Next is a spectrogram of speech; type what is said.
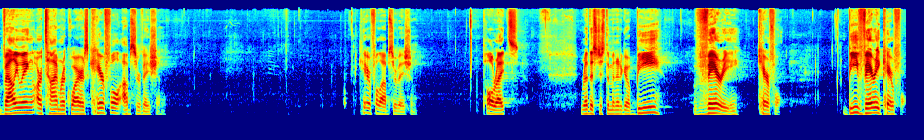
valuing our time requires careful observation. Careful observation. Paul writes, read this just a minute ago be very careful. Be very careful.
